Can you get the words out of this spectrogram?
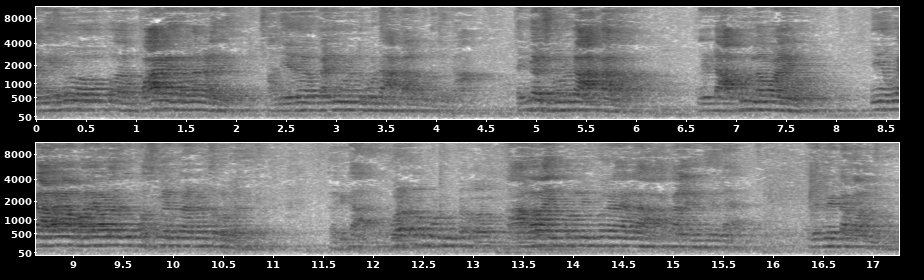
அங்க ஏதோ பாறை இதெல்லாம் கிடக்கு அது ஏதோ களிமண் போட்டு ஆக்கால போட்டுருக்கான் தென்காசி முழுக்க ஆக்காலம் ரெண்டு அப்படி இல்லாம அலையும். நீங்க போய் அழகா மலையோட இருக்கு பசங்க எடுத்து போட்டுருக்கீங்க ரைட்டா அதெல்லாம் இப்போ இப்போ கிடையாது ஆக்கால நிற்கிறதுல ரெகுலேட் ஆக்கால நிற்கும்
